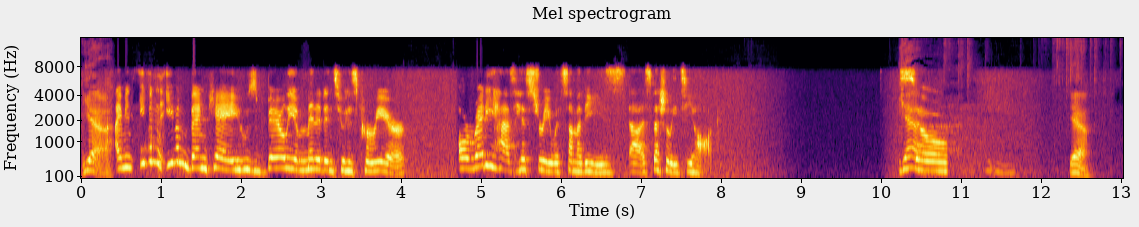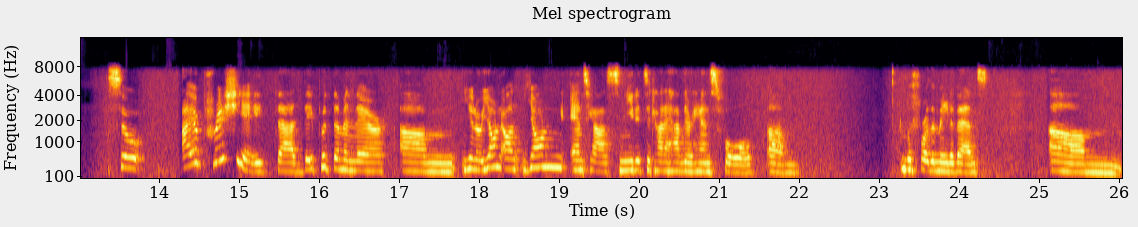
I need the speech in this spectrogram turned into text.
Yeah. I mean, even even Benkei, who's barely a minute into his career, already has history with some of these, uh, especially T Hawk. Yeah. So, yeah. so I appreciate that they put them in there. Um, you know, young uh, young Antias needed to kind of have their hands full um, before the main event. Um,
